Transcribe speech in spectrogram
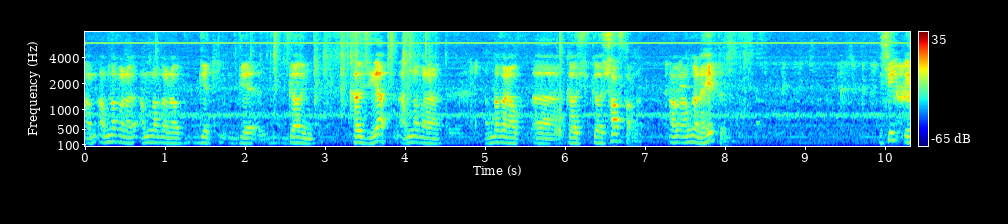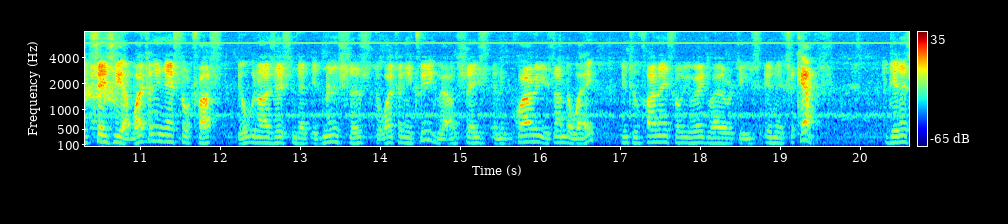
I'm, I'm not going to, I'm not going to get, get, go and cozy up. I'm not going to, I'm not going to uh, go, go soft on it. I'm, I'm going to hit them. You see, it says here, Waitangi National Trust, the organisation that administers the Waitangi Treaty Ground, says an inquiry is underway into financial irregularities in its accounts. Dennis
